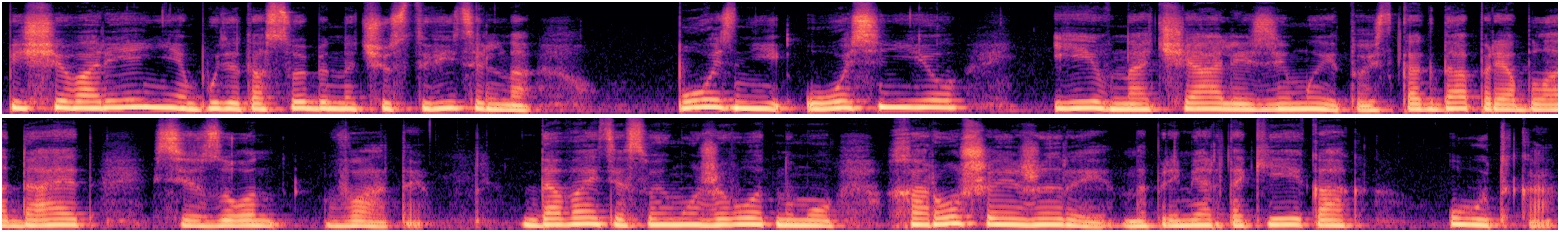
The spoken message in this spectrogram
пищеварение будет особенно чувствительно поздней осенью и в начале зимы, то есть когда преобладает сезон ваты. Давайте своему животному хорошие жиры, например, такие как утка.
